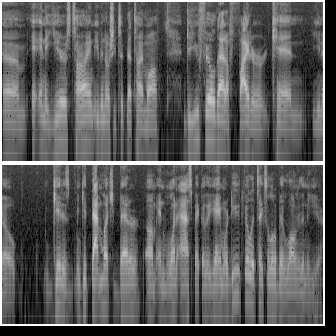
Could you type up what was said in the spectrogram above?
um, in a year's time, even though she took that time off, do you feel that a fighter can, you know, get as get that much better um, in one aspect of the game, or do you feel it takes a little bit longer than a year?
